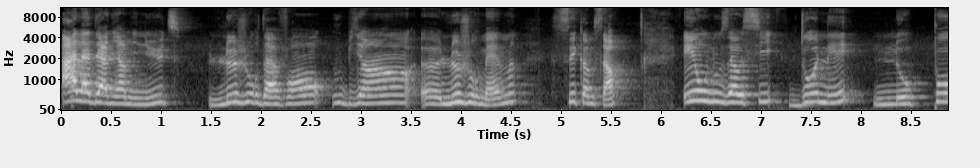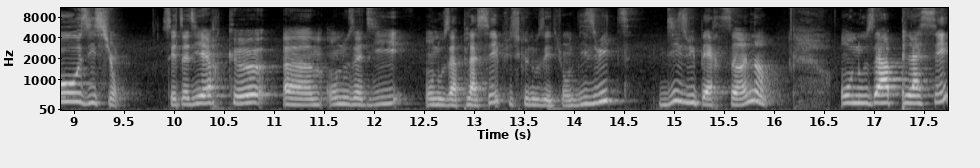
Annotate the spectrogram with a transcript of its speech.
à la dernière minute, le jour d'avant ou bien euh, le jour même. C'est comme ça. Et on nous a aussi donné nos positions. C'est-à-dire que euh, on nous a dit, on nous a placés, puisque nous étions 18, 18 personnes, on nous a placés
